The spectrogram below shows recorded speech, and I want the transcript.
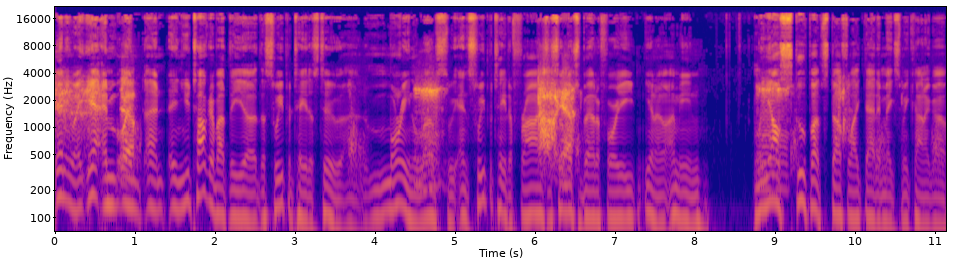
Anyway, yeah, and yeah. And, and, and you talking about the uh, the sweet potatoes too. Uh, Maureen mm. loves sweet and sweet potato fries oh, are so yeah. much better for you. You know, I mean, when y'all mm. scoop up stuff like that, it makes me kind of go,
